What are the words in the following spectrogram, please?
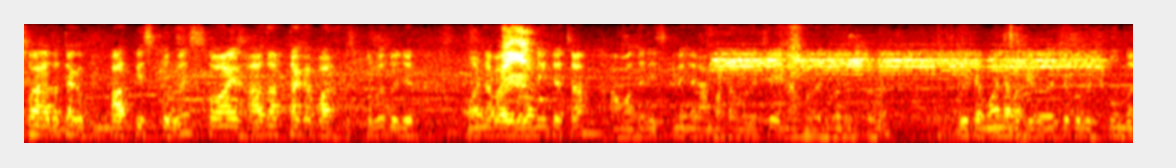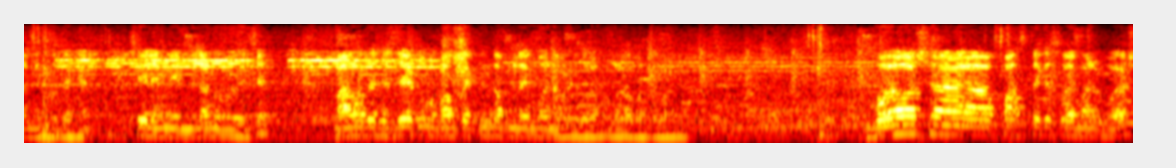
ছয় হাজার টাকা পার পিস পড়বে, ছয় হাজার টাকা পার পিস পড়বে। তো যে ময়না পাখিগুলো নিতে চান, আমাদের স্ক্রিনে যে নাম্বারটা রয়েছে, এই নাম্বারে যোগাযোগ করবেন। দুইটা ময়না পাখি রয়েছে, খুবই সুন্দর কিন্তু দেখেন। ছেলে মেয়ে মিলানো রয়েছে। বাংলাদেশে যে কোনো কিন্তু আপনি এই ময়না পাখিগুলো করতে পারেন বয়স পাঁচ থেকে ছয় মাস বয়স।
